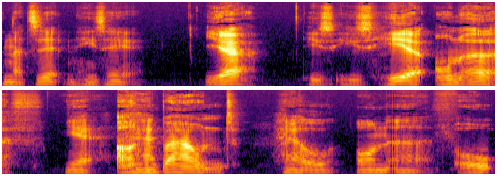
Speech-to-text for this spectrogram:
And that's it, and he's here. Yeah, he's he's here on Earth, Yeah. he- unbound. hell on earth. Oh,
